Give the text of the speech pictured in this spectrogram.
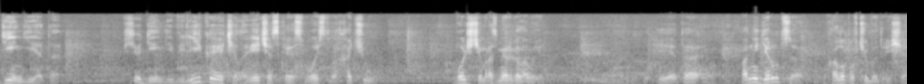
деньги это, все деньги, великое человеческое свойство «хочу» больше, чем размер головы. И это паны дерутся, у холопов чубы трещат.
